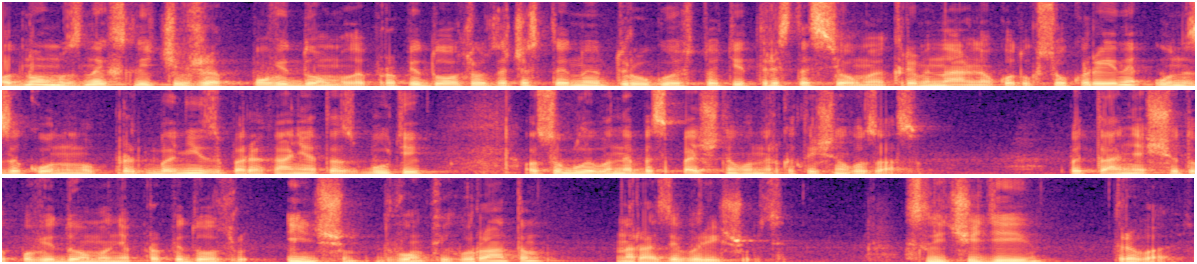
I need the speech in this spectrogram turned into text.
Одному з них слідчі вже повідомили про підозру за частиною 2 статті 307 Кримінального кодексу України у незаконному придбанні, зберігання та збуті особливо небезпечного наркотичного засобу. Питання щодо повідомлення про підозру іншим двом фігурантам наразі вирішується. Слідчі дії тривають.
